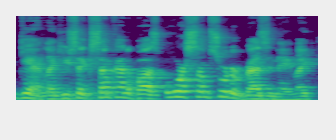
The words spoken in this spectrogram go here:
yeah, like you said, some kind of buzz or some sort of resume. Like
